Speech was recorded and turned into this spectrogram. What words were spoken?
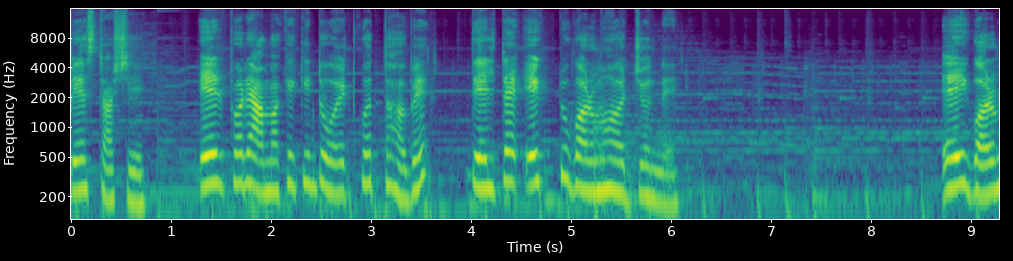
বেস্ট আসে। এরপরে আমাকে কিন্তু ওয়েট করতে হবে তেলটা একটু গরম হওয়ার জন্যে। এই গরম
